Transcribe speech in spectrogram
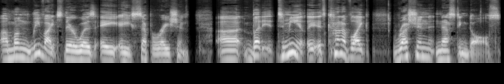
among Levites there was a, a separation. Uh, but it, to me, it's kind of like Russian nesting dolls.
